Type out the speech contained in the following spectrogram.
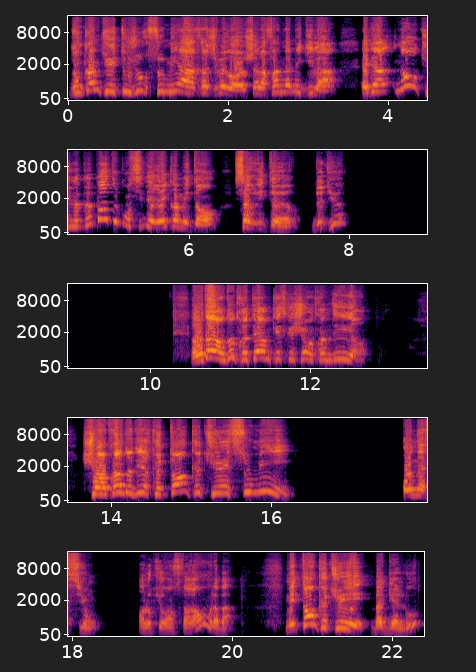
Donc, comme tu es toujours soumis à Achashverosh à la fin de la Megillah, eh bien, non, tu ne peux pas te considérer comme étant serviteur de Dieu. En d'autres termes, qu'est-ce que je suis en train de dire? Je suis en train de dire que tant que tu es soumis aux nations, en l'occurrence Pharaon là-bas, Mais tant que tu es bagalout,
